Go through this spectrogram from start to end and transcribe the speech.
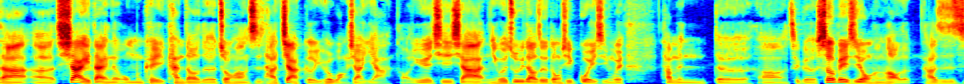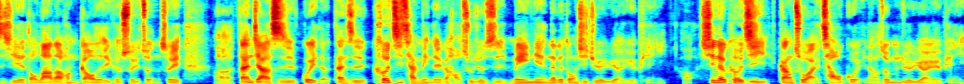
那呃下一代呢，我们可以看到的状况是它价格也会往下压哦，因为其实现在你会注意到这个东西贵，是因为他们的啊、这个设备是用很好的，它是直接都拉到很高的一个水准，所以呃单价是贵的。但是科技产品的一个好处就是每年那个东西就会越来越便宜。好，新的科技刚出来超贵，然后后面就越来越便宜。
